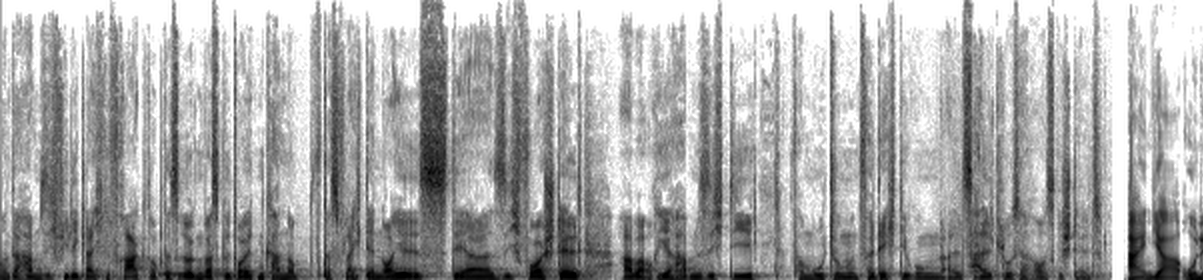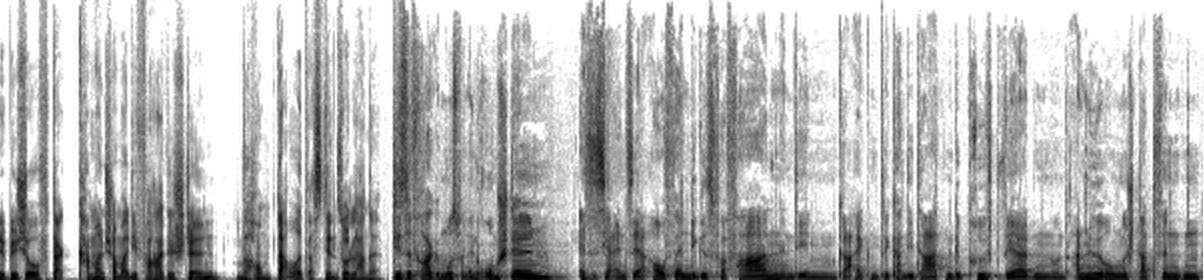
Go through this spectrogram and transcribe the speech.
und da haben sich viele gleich gefragt, ob das irgendwas bedeuten kann, ob das vielleicht der Neue ist, der sich vorstellt. Aber auch hier haben sich die Vermutungen und Verdächtigungen als haltlos herausgestellt. Ein Jahr ohne Bischof, da kann man schon mal die Frage stellen, warum dauert das denn so lange? Diese Frage muss man in Rom stellen. Es ist ja ein sehr aufwendiges Verfahren, in dem geeignete Kandidaten geprüft werden und Anhörungen stattfinden.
